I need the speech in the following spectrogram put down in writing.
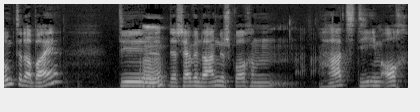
Punkte dabei, die mhm. der Sherwin da angesprochen hat, die ihm auch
